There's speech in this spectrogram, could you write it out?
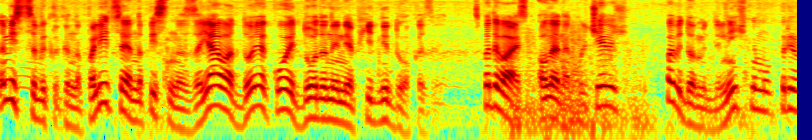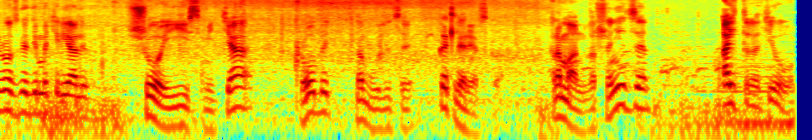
На місце викликана поліція, написана заява, до якої додані необхідні докази. Сподіваюсь, Олена Кульчевич повідомить дільничному при розгляді матеріалів, що її сміття робить на вулиці Котляревського. Роман Вершанідзе, Альтернатива.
